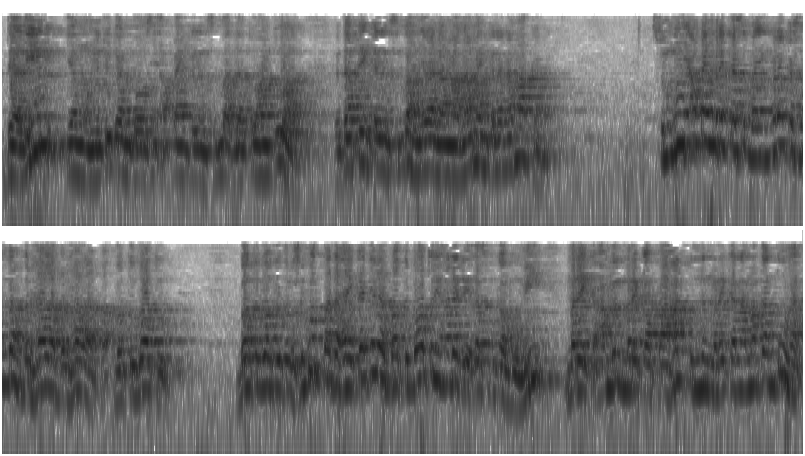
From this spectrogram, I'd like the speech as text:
dalil yang menunjukkan bahwa apa yang kalian sembah adalah Tuhan Tuhan. Tetapi yang kalian sembah adalah nama-nama yang kalian namakan. Sungguhnya apa yang mereka sembah? Yang mereka sembah berhala-berhala, batu-batu. Batu-batu tersebut pada hakikatnya adalah batu-batu yang ada di atas muka bumi. Mereka ambil, mereka pahat, kemudian mereka namakan Tuhan.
